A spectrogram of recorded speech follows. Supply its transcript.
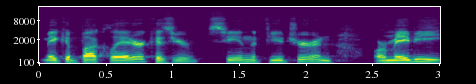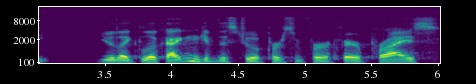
make a buck later because you're seeing the future, and or maybe you're like, look, I can give this to a person for a fair price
